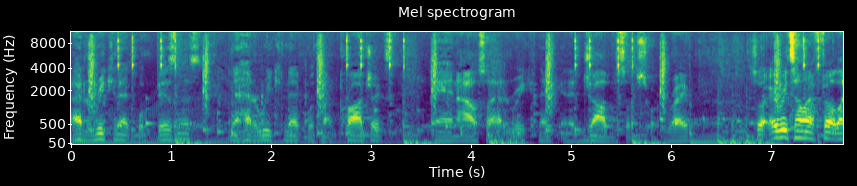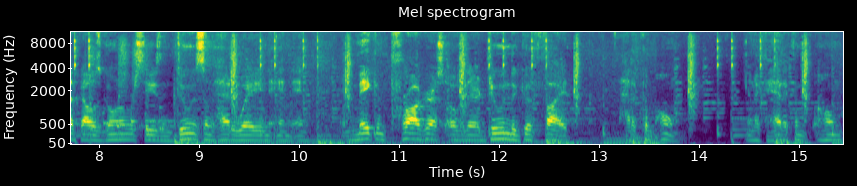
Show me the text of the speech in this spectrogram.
I had to reconnect with business and I had to reconnect with my projects and I also had to reconnect in a job of some sort, right? So every time I felt like I was going overseas and doing some headway and, and, and, and making progress over there, doing the good fight, I had to come home. And I had to come home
